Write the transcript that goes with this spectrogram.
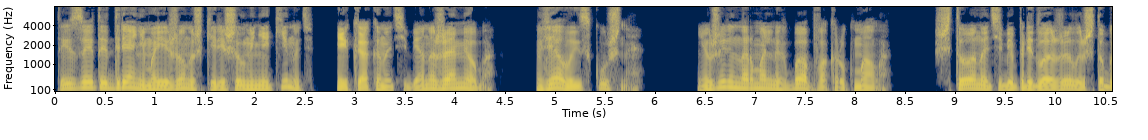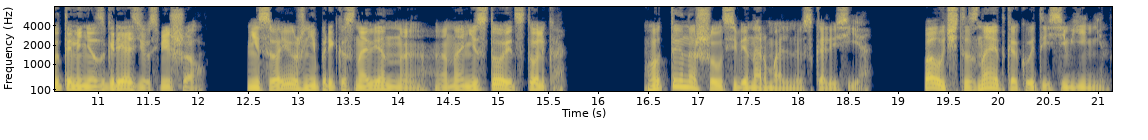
Ты из-за этой дряни моей женушки решил меня кинуть? И как она тебя, она же. Вялая и скучная. Неужели нормальных баб вокруг мало? Что она тебе предложила, чтобы ты меня с грязью смешал? Не свою же неприкосновенную, она не стоит столько. Вот ты нашел себе нормальную, скалюсь я. Пауч-то знает, какой ты семьянин.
